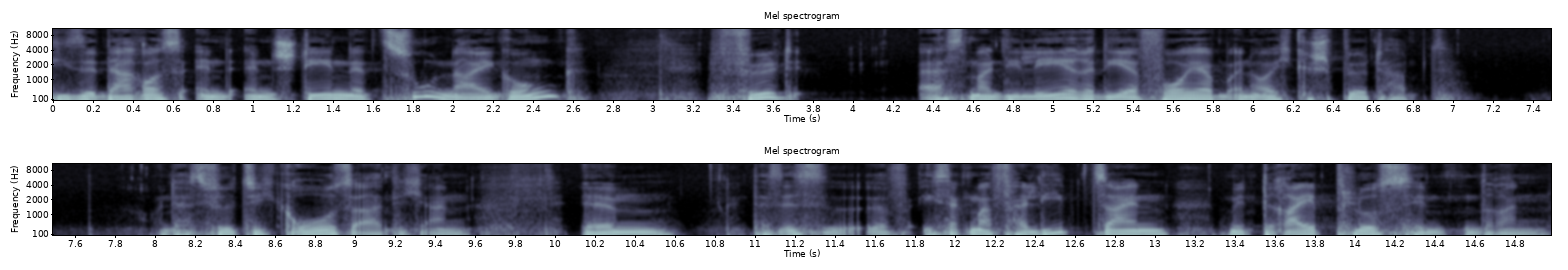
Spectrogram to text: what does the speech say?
diese daraus ent entstehende Zuneigung füllt erstmal die Leere, die ihr vorher in euch gespürt habt. Und das fühlt sich großartig an. Ähm, das ist, ich sag mal, verliebt sein mit drei Plus hinten dran.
